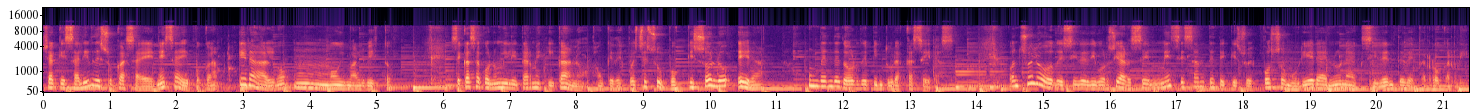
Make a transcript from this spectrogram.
ya que salir de su casa en esa época era algo muy mal visto. Se casa con un militar mexicano, aunque después se supo que solo era un vendedor de pinturas caseras. Consuelo decide divorciarse meses antes de que su esposo muriera en un accidente de ferrocarril.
